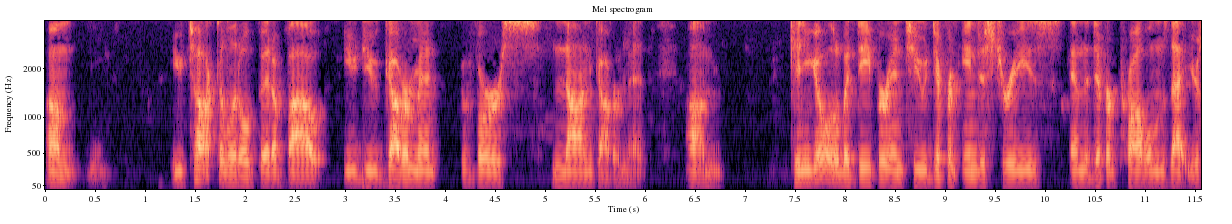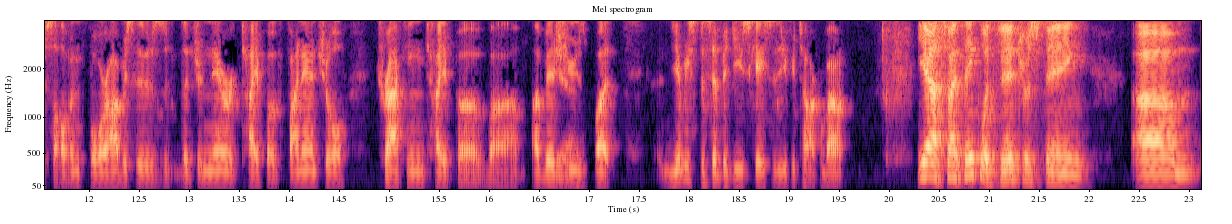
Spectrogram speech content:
Um, you talked a little bit about you do government versus non-government. Um, can you go a little bit deeper into different industries and the different problems that you're solving for? Obviously, there's the generic type of financial tracking type of uh, of issues, yeah. but do you have any specific use cases you could talk about? Yeah, so I think what's interesting um,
